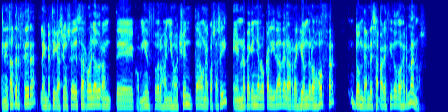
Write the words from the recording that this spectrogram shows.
En esta tercera, la investigación se desarrolla durante comienzo de los años 80, una cosa así, en una pequeña localidad de la región de los Ozarks, donde han desaparecido dos hermanos,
